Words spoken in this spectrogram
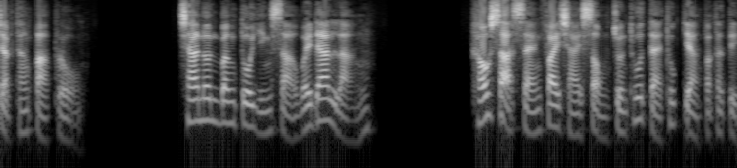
จากทางป่าโปร่ง ชานนบังตัวหญิงสาวไว้ด้านหลัง เขาสาดแสงไฟฉายส่องจนทั่วแต่ทุกอย่างปกติ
